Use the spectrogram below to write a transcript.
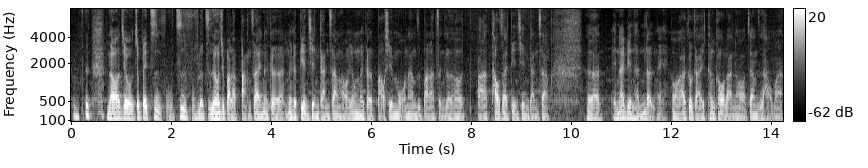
然后就就被制服，制服了之后就把他绑在那个那个电线杆上哦，用那个保鲜膜那样子把他整个把他套在电线杆上，呃，哎、那边很冷哎，哦，阿哥改吞口兰哦，这样子好吗？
